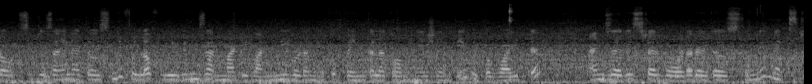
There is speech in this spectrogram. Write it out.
టాప్స్ డిజైన్ అయితే వస్తుంది. ఫుల్ ఆఫ్ వీవింగ్స్ అనమాట ఇవన్నీ కూడా మీకు పింక్ కలర్ కాంబినేషన్కి with white and zari style border అయితే వస్తుంది. Next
